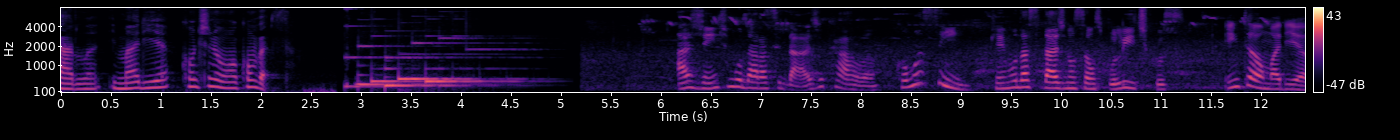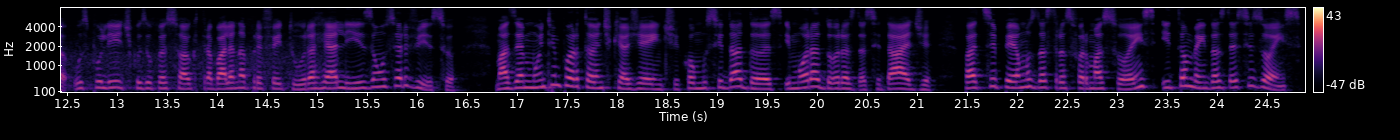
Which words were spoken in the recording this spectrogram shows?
Carla e Maria continuam a conversa. A gente mudar a cidade, Carla? Como assim? Quem muda a cidade não são os políticos? Então, Maria, os políticos e o pessoal que trabalha na prefeitura realizam o serviço, mas é muito importante que a gente, como cidadãs e moradoras da cidade, participemos das transformações e também das decisões.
